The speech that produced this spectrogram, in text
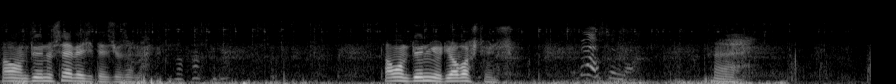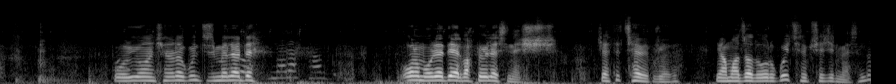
tamam dönürse eve gideriz o zaman. Tamam dönüyor yavaş dönür. Dönsün de. He. Boruyu yan kenara koyun çizmelerde. Meler sardı. Oğlum oraya değil bak böylesine. Şşş. Getir çevir buraya da. Yamaca doğru koy içine bir şey girmesin de.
